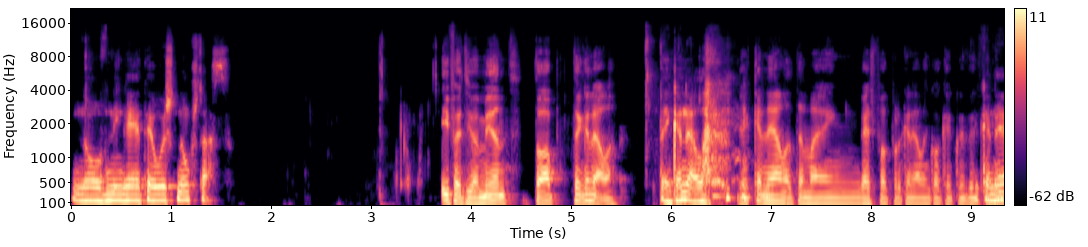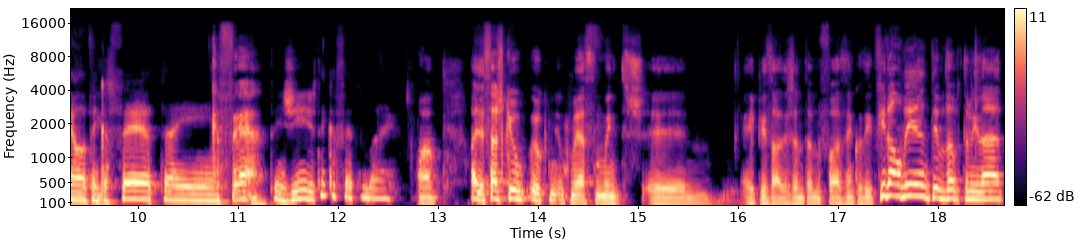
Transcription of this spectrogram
Não houve ninguém até hoje que não gostasse. Efetivamente, top. Tem canela. Tem canela. É canela também. Um gajo pode pôr canela em qualquer coisa. Tem canela, tem café, tem. Café? Tem ginger, tem café também. Ó, Olha, sabes que eu, eu começo muitos eh, episódios de Antonofose em que eu digo finalmente temos a oportunidade,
